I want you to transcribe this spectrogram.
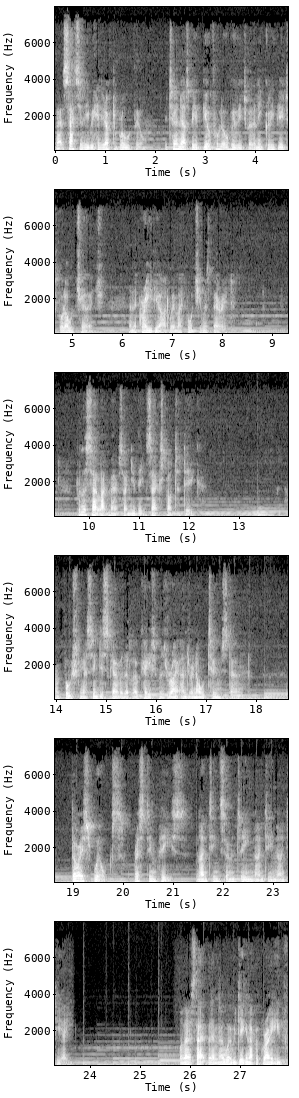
That Saturday we headed off to Broadville. It turned out to be a beautiful little village with an equally beautiful old church and the graveyard where my fortune was buried. From the satellite maps, I knew the exact spot to dig. Unfortunately, I soon discovered that location was right under an old tombstone. Doris Wilkes, rest in peace, 1917 1998. Well, that's that then. No way we're digging up a grave.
